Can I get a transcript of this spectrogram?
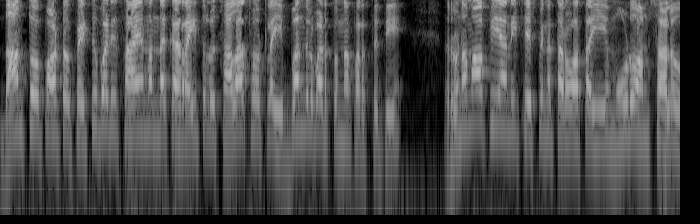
దాంతోపాటు పెట్టుబడి సాయం అందక రైతులు చాలా చోట్ల ఇబ్బందులు పడుతున్న పరిస్థితి. రుణమాఫీ అని చెప్పిన తర్వాత ఈ మూడు అంశాలు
